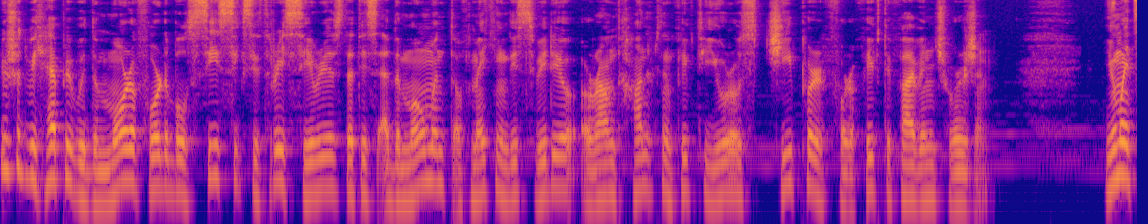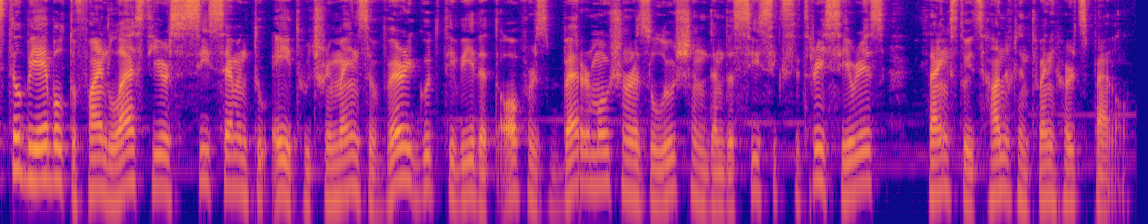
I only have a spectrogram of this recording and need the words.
you should be happy with the more affordable C63 series that is at the moment of making this video around 150 euros cheaper for a 55 inch version. You might still be able to find last year's C728 which remains a very good TV that offers better motion resolution than the C63 series thanks to its 120Hz panel.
